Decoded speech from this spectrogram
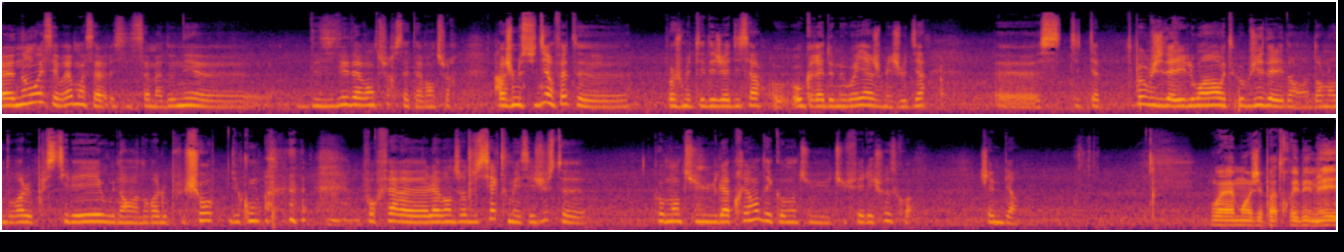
Euh, non, ouais, c'est vrai, moi, ça ça m'a donné euh, des idées d'aventure, cette aventure. Enfin, je me suis dit, en fait, euh, enfin, je m'étais déjà dit ça au, au gré de mes voyages, mais je veux dire, euh, t'es pas obligé d'aller loin ou t'es pas obligé d'aller dans, dans l'endroit le plus stylé ou dans l'endroit le plus chaud, du coup, pour faire euh, l'aventure du siècle, mais c'est juste euh, comment tu l'appréhendes et comment tu, tu fais les choses, quoi. J'aime bien. Ouais, moi j'ai pas trop aimé, mais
